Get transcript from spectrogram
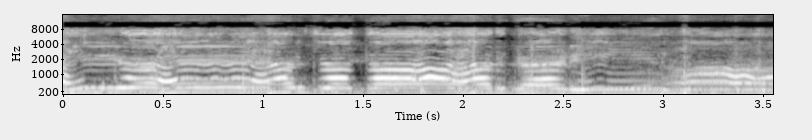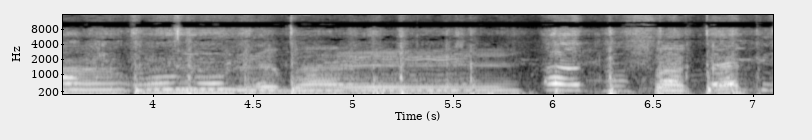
ही रहे हर जगह हर घड़ी हाँ उम्र भर। फकत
